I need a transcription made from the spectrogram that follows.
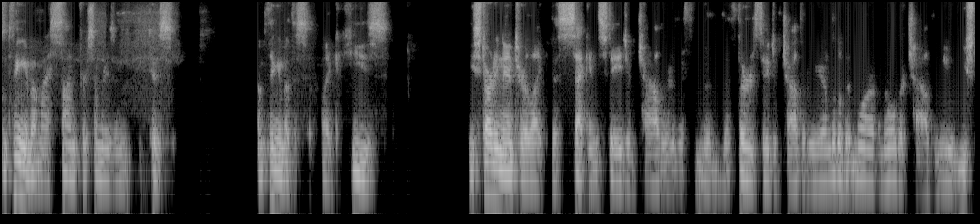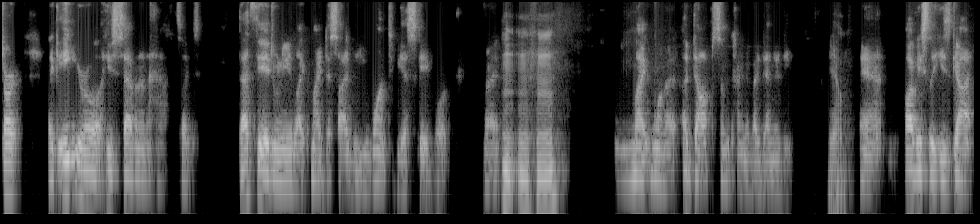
I'm thinking about my son for some reason because I'm thinking about this like he's he's starting to enter like the second stage of childhood, the, the, the, third stage of childhood, where you're a little bit more of an older child. And you, you start like eight year old, he's seven and a half. It's like, that's the age when you like might decide that you want to be a skateboarder, right? Mm-hmm. You might want to adopt some kind of identity. Yeah. And obviously he's got,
